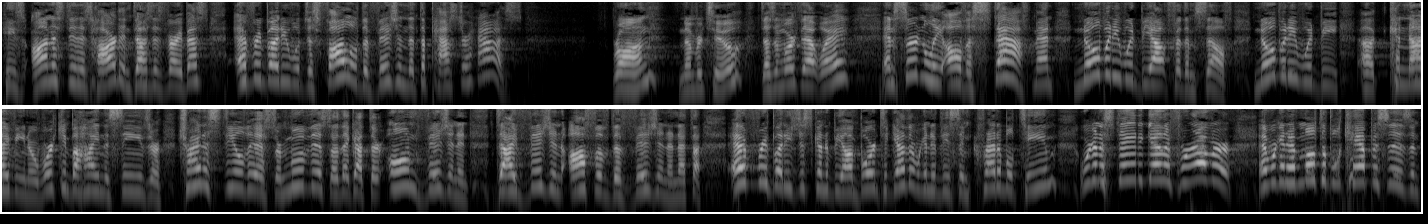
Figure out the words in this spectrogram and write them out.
he's honest in his heart and does his very best, everybody will just follow the vision that the pastor has. Wrong. Number two, doesn't work that way. And certainly all the staff, man, nobody would be out for themselves. Nobody would be uh, conniving or working behind the scenes or trying to steal this or move this or they got their own vision and division off of the vision. And I thought, everybody's just going to be on board together. We're going to be this incredible team. We're going to stay together forever. And we're going to have multiple campuses and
